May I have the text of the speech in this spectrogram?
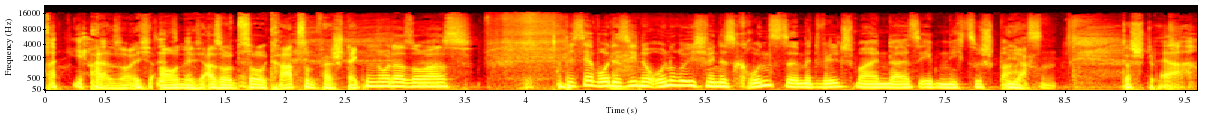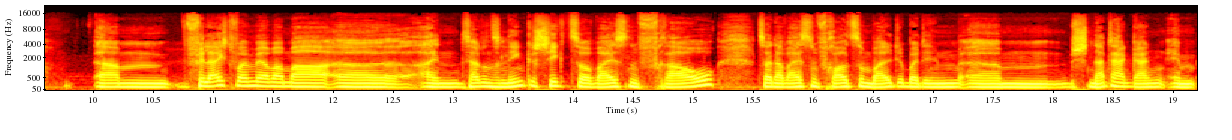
Anja. Also ich auch nicht. Also so gerade zum Verstecken oder sowas. Bisher wurde sie nur unruhig, wenn es grunzte mit Wildschweinen, da ist eben nicht zu spaßen. Das stimmt. Ja. Ähm, vielleicht wollen wir aber mal äh, ein, sie hat uns einen Link geschickt zur weißen Frau, zu einer weißen Frau zum Wald über den ähm, Schnattergang im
